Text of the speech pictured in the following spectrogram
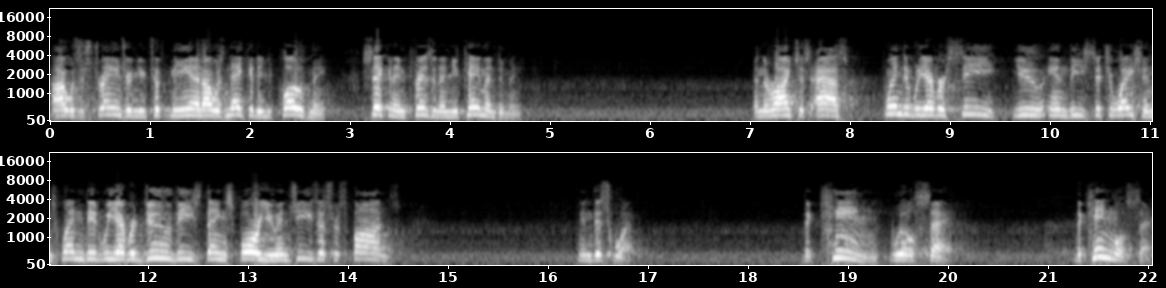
I was a stranger and you took me in. I was naked and you clothed me. sick and in prison, and you came unto me. And the righteous ask, when did we ever see you in these situations? When did we ever do these things for you? And Jesus responds in this way. The king will say, the king will say,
